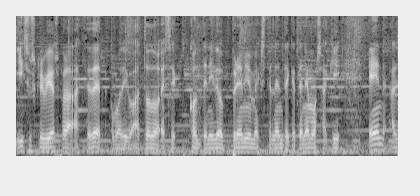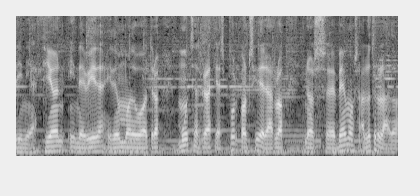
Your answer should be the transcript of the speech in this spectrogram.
y suscribíos para acceder, como digo, a todo ese contenido premium excelente que tenemos aquí en alineación indebida y de un modo u otro. Muchas gracias por considerarlo. Nos eh, vemos al otro lado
